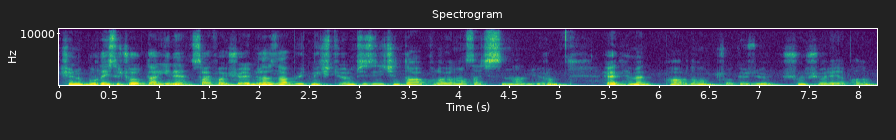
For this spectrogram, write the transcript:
Şimdi burada ise çocuklar yine sayfayı şöyle biraz daha büyütmek istiyorum sizin için daha kolay olması açısından diyorum. Evet hemen pardon çok özür. Şunu şöyle yapalım.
